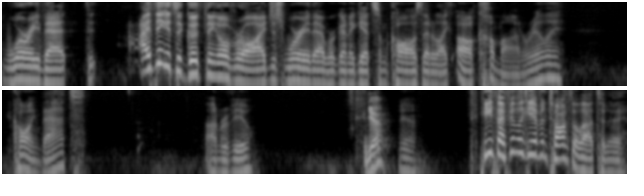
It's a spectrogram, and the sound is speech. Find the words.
worry that th- I think it's a good thing overall. I just worry that we're going to get some calls that are like, "Oh, come on, really? You're calling that on review?" Yeah. Yeah. Heath, I feel like you haven't talked a lot today.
